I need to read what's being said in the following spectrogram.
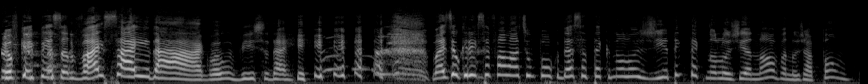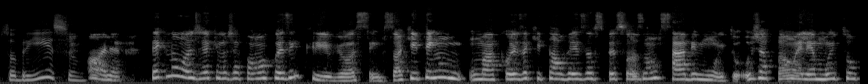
é. eu fiquei pensando, vai sair da água o bicho daí. Mas eu queria que você falasse um pouco dessa tecnologia. Tem tecnologia nova no Japão sobre isso? Olha, tecnologia aqui no Japão é uma coisa incrível, assim. Só que tem um, uma coisa que talvez as pessoas não sabem muito. O Japão, ele é muito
